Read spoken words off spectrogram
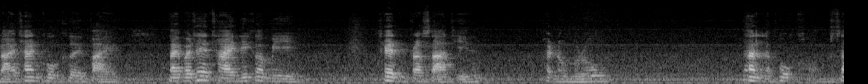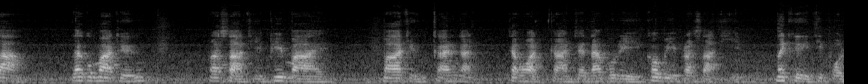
หลายท่านคงเคยไป ในประเทศไทยนี้ก็มีเช่นปราสาทหินพนมรุ้งนั่นแหละพวกของสร้าง แล้วก็มาถึงปราสาทหินพี่มาย มาถึงการงัดจังหวัดกาญจนบุรีก็มีปราสาทหินนั่นคืออิทธิพล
